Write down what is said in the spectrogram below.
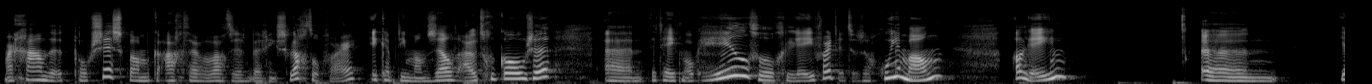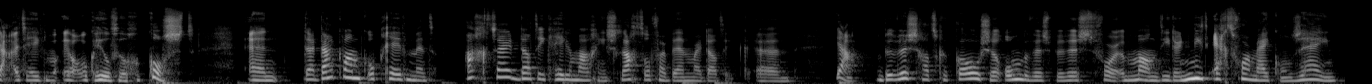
Maar gaande het proces kwam ik erachter, wacht ik ben geen slachtoffer. Ik heb die man zelf uitgekozen. Uh, het heeft me ook heel veel geleverd. Het is een goede man. Alleen, uh, ja, het heeft me ook heel veel gekost. En daar, daar kwam ik op een gegeven moment achter dat ik helemaal geen slachtoffer ben, maar dat ik uh, ja, bewust had gekozen, onbewust bewust, voor een man die er niet echt voor mij kon zijn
